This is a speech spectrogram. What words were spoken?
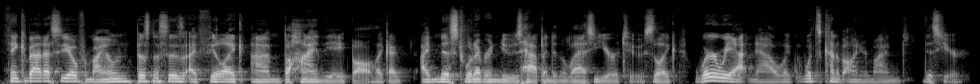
think about SEO for my own businesses, I feel like I'm behind the eight ball. Like I, I missed whatever news happened in the last year or two. So like, where are we at now? Like what's kind of on your mind this year?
